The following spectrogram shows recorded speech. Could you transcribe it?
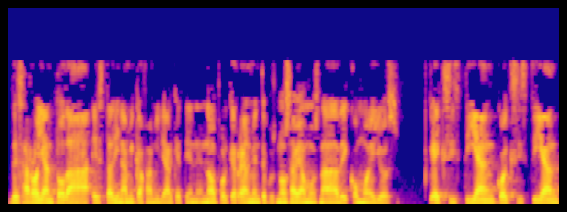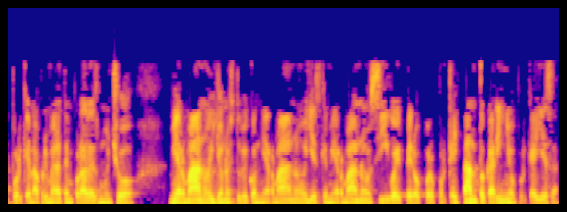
desarrollan toda esta dinámica familiar que tienen, ¿no? Porque realmente pues no sabíamos nada de cómo ellos existían, coexistían, porque en la primera temporada es mucho mi hermano y yo no estuve con mi hermano y es que mi hermano, sí, güey, pero, pero porque hay tanto cariño, porque hay esa.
